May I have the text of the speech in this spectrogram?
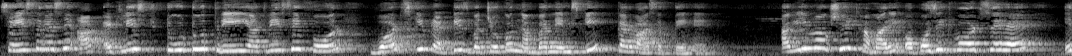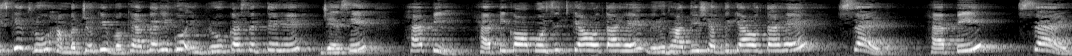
सो so, इस तरह से आप at least two two three या थ्री से फोर वर्ड्स की प्रैक्टिस बच्चों को नंबर नेम्स की करवा सकते हैं। अगली वर्कशीट हमारी ऑपोजिट वर्ड से है। इसके थ्रू हम बच्चों की वोकेबलरी को इम्प्रूव कर सकते हैं। जैसे हैप्पी हैप्पी का ऑपोजिट क्या होता है? विरुद्धार्थी शब्द क्या होता है? Sad happy sad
